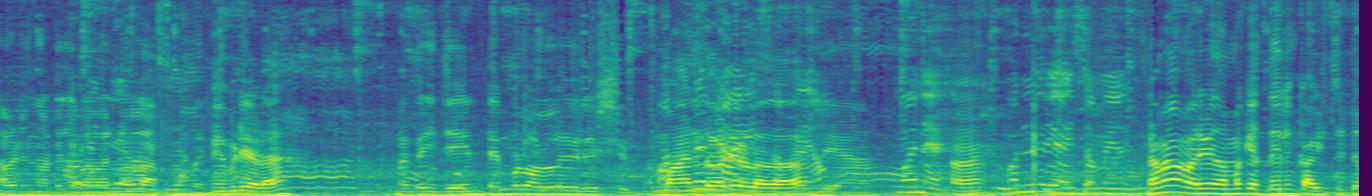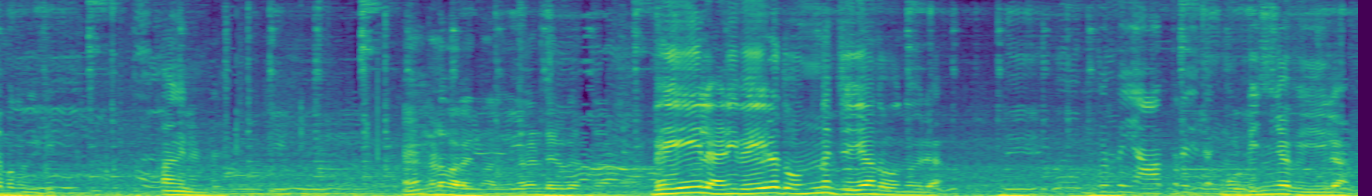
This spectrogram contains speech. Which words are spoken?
അവിടെ ഇരുന്നോട്ടെ. എവിടെയാടാ? മറ്റേ ഈ ജെയിൻ ടെമ്പിൾ ഉള്ള ഒരു മാനന്തവാടി ഉള്ളതാ മോനെ ആ. സമയം. നമ്മ പറയുന്നത് നമുക്ക് എന്തെങ്കിലും കഴിച്ചിട്ട് നമുക്ക് വീട്ടിൽ അങ്ങനെയുണ്ട്. വെയിലാണ്. ഈ വെയിലത്ത് ഒന്നും ചെയ്യാൻ തോന്നൂല. മുടിഞ്ഞ വെയിലാണ്.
